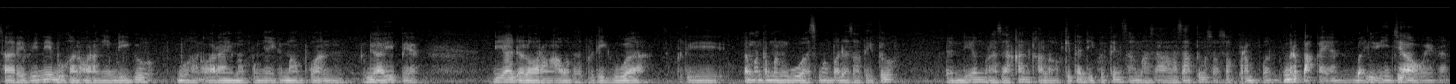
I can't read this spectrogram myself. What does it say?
Syarif ini bukan orang indigo, bukan orang yang mempunyai kemampuan gaib ya. Dia adalah orang awam seperti gua, seperti teman-teman gua semua pada saat itu dan dia merasakan kalau kita diikutin sama salah satu sosok perempuan berpakaian baju hijau ya kan.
